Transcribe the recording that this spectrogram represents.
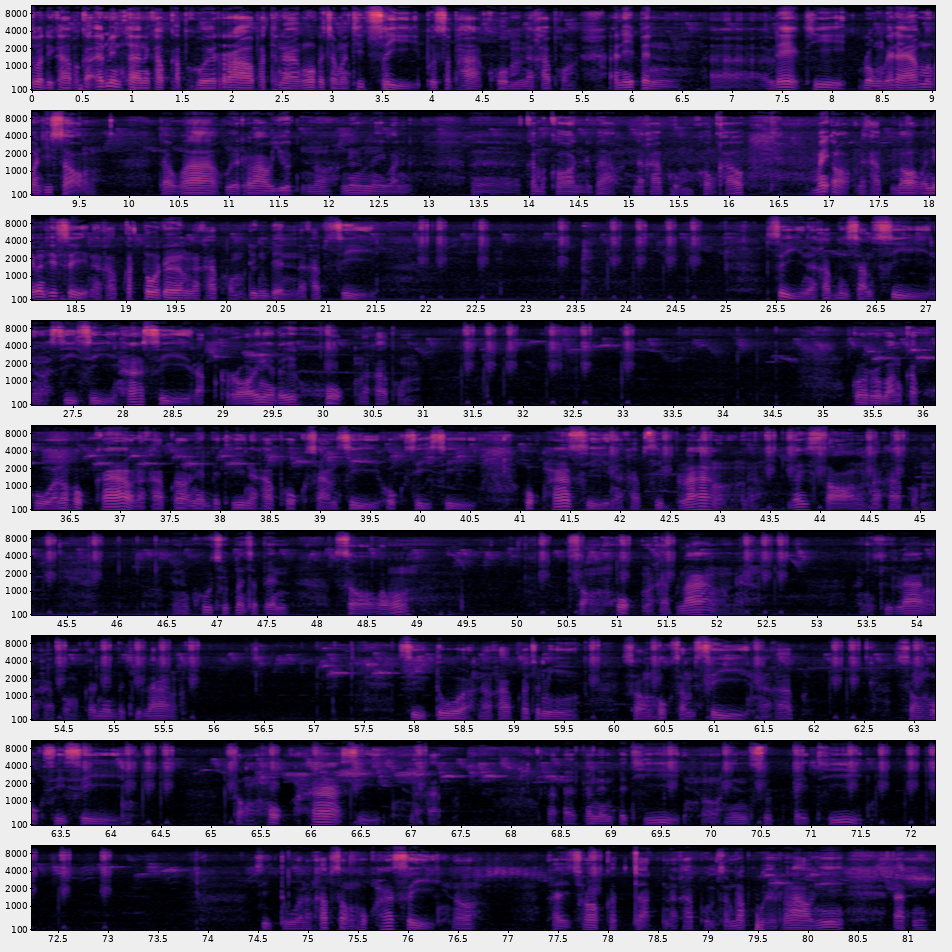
สวัสดีครับก็แอดมินแทนนะครับกับหวยราวพัฒนางวดประจำวันที่ 4 พฤษภาคมนะครับผมอันนี้เป็นเเลขที่ลงไว้แล้วเมื่อวันที่ 2 แต่ว่าหวยราวหยุดเนาะเนื่องในวันกรรมกรหรือเปล่านะครับผมของเขาไม่ออกนะครับมาออกวันนี้วันที่ 4 นะครับก็ตัวเดิมนะครับผมดึงเด่นนะครับ 4 สี่นะครับ มีสามสี่นะสี่สี่ห้าสี่หลักร้อยเนี่ยได้หกนะครับผม ก็ระวังกับหัวนะหกเก้านะครับ ก็เน้นไปที่นะครับหกสามสี่หกสี่สี่หกห้าสี่นะครับสิบล่างนะได้สองนะครับผมคู่ชุดมันจะเป็นสองสองหกนะครับล่างนะ คือล่างนะครับ ผมก็เน้นไปที่ล่าง 4 ตัวนะครับก็จะมี 2 6 3 4 นะครับ 2 6 4 4 2 6 5 4 นะครับก็เน้นไปที่เน้นสุดไปที่ 4 ตัวนะครับ 2 6 5 4 เนาะใครชอบก็จัดนะครับ ผมสำหรับหวยราวนี่แอปนี้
